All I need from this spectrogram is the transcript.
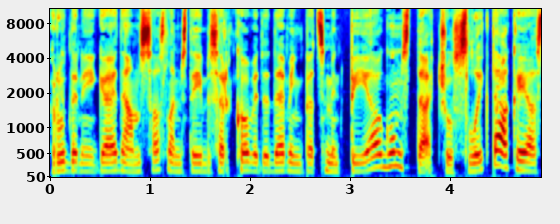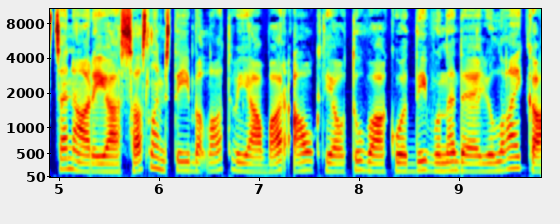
Rudenī gaidāms saslimstības ar covid-19 pieaugums, taču sliktākajā scenārijā saslimstība Latvijā var augt jau tuvāko divu nedēļu laikā.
